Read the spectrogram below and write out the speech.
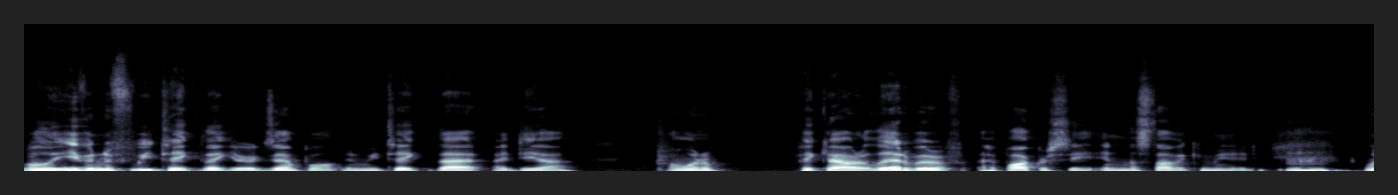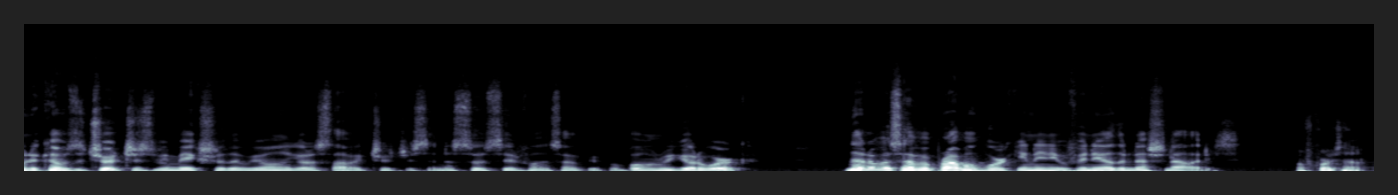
Well, even if we take like your example and we take that idea, I want to pick out a little bit of hypocrisy in the Slavic community. Mm-hmm. When it comes to churches, we make sure that we only go to Slavic churches and associate with Slavic people. But when we go to work, none of us have a problem working any, with any other nationalities. Of course not.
